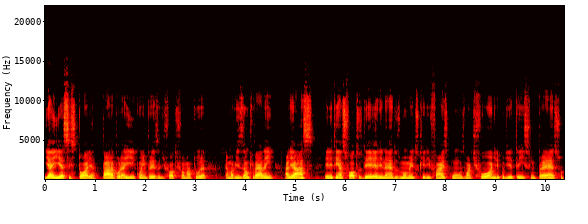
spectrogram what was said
e aí, essa história para por aí com a empresa de foto de formatura é uma visão que vai além. Aliás, ele tem as fotos dele, né, dos momentos que ele faz com o smartphone, ele podia ter isso impresso,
